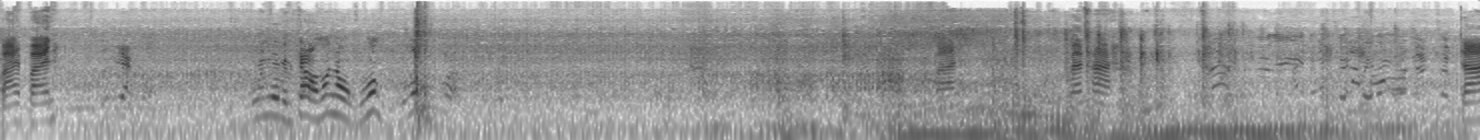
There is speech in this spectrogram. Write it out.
ไปไปเรียกก่อนมันว่าเป็นเก่ามันหนกลุกลุก ไป ไปค่ะ จ้า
